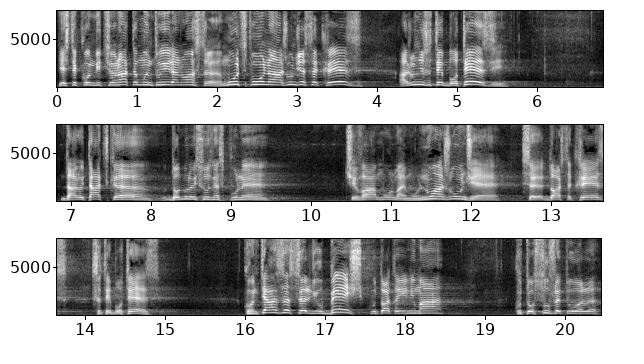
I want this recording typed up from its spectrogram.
este condiționată mântuirea noastră. Mulți spun, ajunge să crezi, ajunge să te botezi. Dar uitați că Domnul Iisus ne spune, ceva mult mai mult. Nu ajunge să, doar să crezi, să te botezi. Contează să-L iubești cu toată inima, cu tot sufletul,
